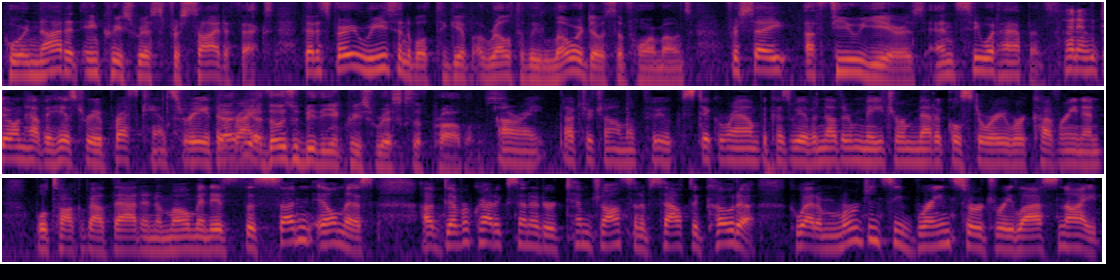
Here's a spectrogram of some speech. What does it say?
who are not at increased risk for side effects, that it's very reasonable to give a relatively lower dose of hormones for, say, a few years and see what happens. And who don't have a history of breast cancer either, that, right? Yeah, those would be the increased risks of problems. All right, Dr. Jon LaPook, stick around because we have another major medical story we're covering, and we'll talk about that in a moment. It's the sudden illness of Democratic Senator Tim Johnson of South Dakota, who had emergency brain surgery last night.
